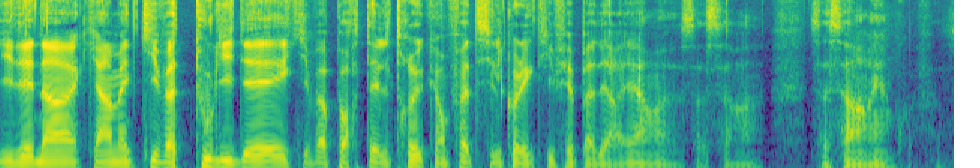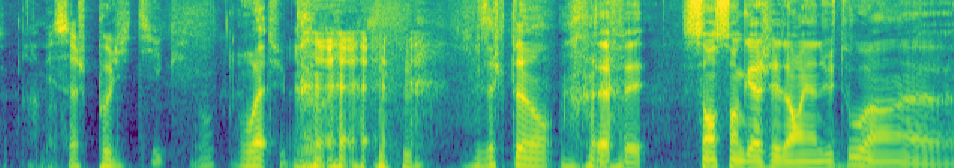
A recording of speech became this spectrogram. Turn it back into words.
l'idée d'un qu'il y a un mec qui va tout l'idée et qui va porter le truc. En fait, si le collectif est pas derrière, euh, ça sert à, ça sert à rien. Quoi. Un message politique, donc Ouais, exactement. tout à fait. Sans s'engager dans rien du tout. hein, euh,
